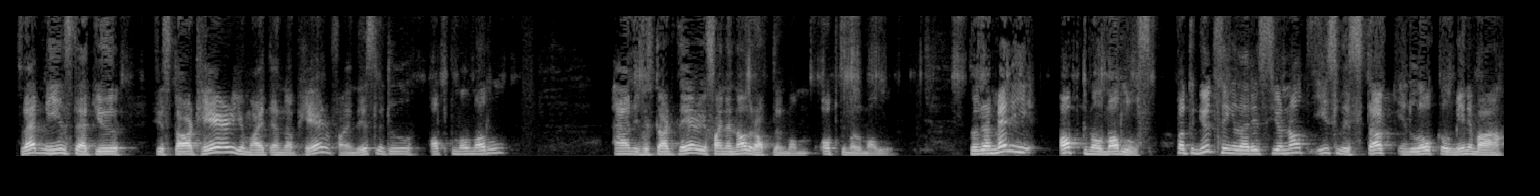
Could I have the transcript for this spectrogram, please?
So that means that you, if you start here, you might end up here, find this little optimal model. And if you start there, you find another optimal, optimal model. So there are many optimal models, but the good thing is that is you're not easily stuck in local minima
